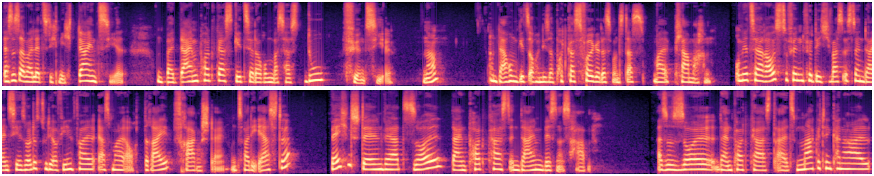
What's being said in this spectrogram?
Das ist aber letztlich nicht dein Ziel. Und bei deinem Podcast geht es ja darum, was hast du für ein Ziel. Ne? Und darum geht es auch in dieser Podcast-Folge, dass wir uns das mal klar machen. Um jetzt herauszufinden für dich, was ist denn dein Ziel, solltest du dir auf jeden Fall erstmal auch drei Fragen stellen. Und zwar die erste, welchen Stellenwert soll dein Podcast in deinem Business haben? Also soll dein Podcast als Marketingkanal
